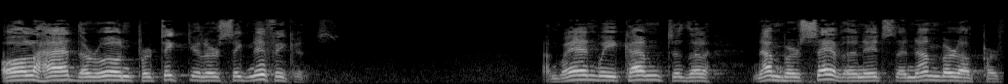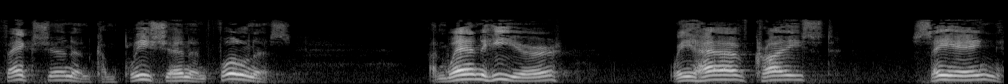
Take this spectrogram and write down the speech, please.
all had their own particular significance. And when we come to the number seven, it's the number of perfection and completion and fullness. And when here we have Christ saying,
